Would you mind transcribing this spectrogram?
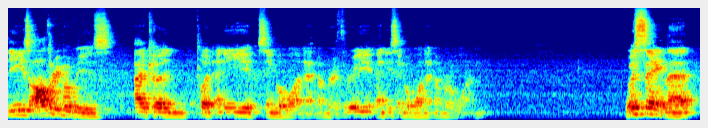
These all three movies, I could put any single one at number three, any single one at number one. With saying that,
